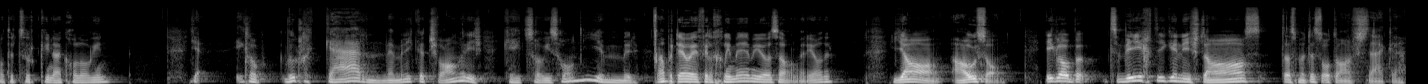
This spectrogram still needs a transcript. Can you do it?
oder zur Gynäkologin? Ja, ich glaube, wirklich gern, wenn man nicht schwanger ist, geht sowieso niemand. Aber der hat vielleicht ein mehr Mühe als andere, oder? Ja, also. Ich glaube, das Wichtige ist das, dass man das auch darf sagen.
